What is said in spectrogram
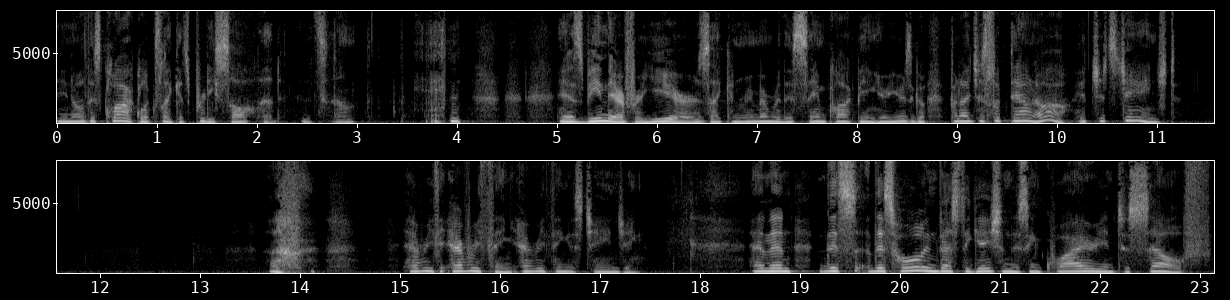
You know, this clock looks like it's pretty solid. It's, um, it has been there for years. I can remember this same clock being here years ago. But I just looked down, oh, it just changed. everything, everything, everything is changing. And then this, this whole investigation, this inquiry into self,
